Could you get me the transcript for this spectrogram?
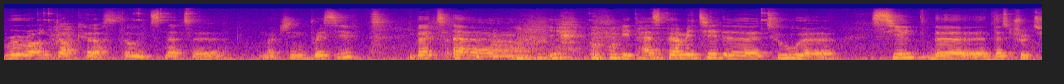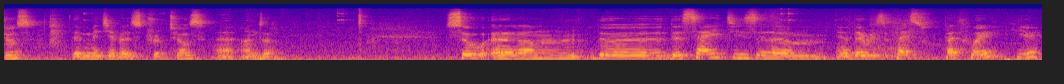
rural dark earth, so it's not uh, much impressive, but uh, it has permitted uh, to seal the, the structures, the medieval structures under. So um, the the site is um, there is a path, pathway here,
